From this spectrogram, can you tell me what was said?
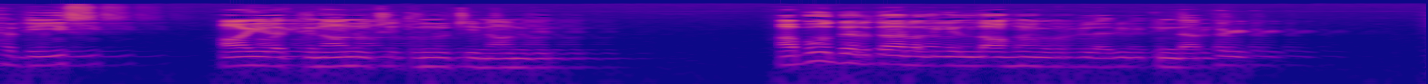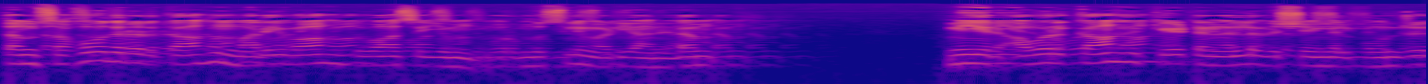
ஹதீஸ் ஆயிரத்தி நானூற்றி தொன்னூற்றி நான்கு. அபோதர்தார் அலி அல்லாஹும் அவர்கள் அறிவிக்கின்றார்கள் தம் சகோதரருக்காக மறைவாக துவா செய்யும் ஒரு முஸ்லிம் அடியானிடம் நீர் அவருக்காக கேட்ட நல்ல விஷயங்கள் போன்று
